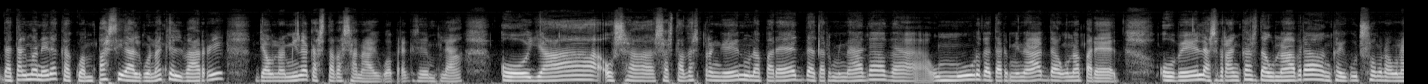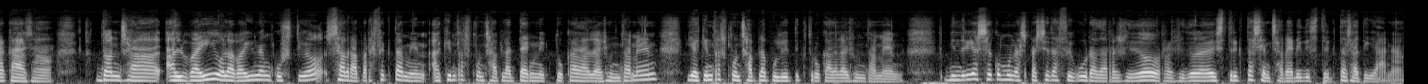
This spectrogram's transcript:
de tal manera que quan passi alguna en aquell barri hi ha una mina que està vessant aigua, per exemple, o ha, o s'està desprenguent una paret determinada, d'un mur determinat d'una paret, o bé les branques d'un arbre han caigut sobre una casa. Doncs eh, el veí o la veïna en qüestió sabrà perfectament a quin responsable tècnic trucar de l'Ajuntament i a quin responsable polític trucar de l'Ajuntament. Vindria a ser com una espècie de figura de regidor o regidora de districte sense haver-hi districtes a Tiana.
